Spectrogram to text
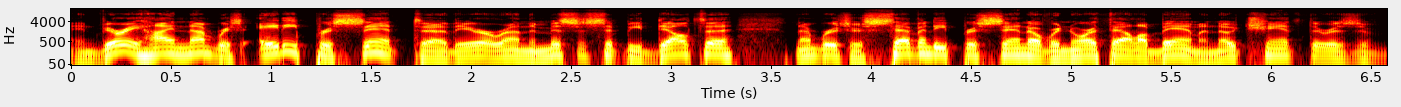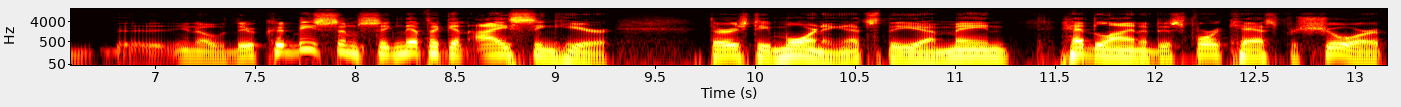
and very high numbers 80% uh, there around the mississippi delta. Numbers are 70% over north alabama. No chance there is a uh, you know there could be some significant icing here thursday morning. That's the uh, main headline of this forecast for sure.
